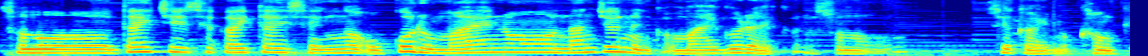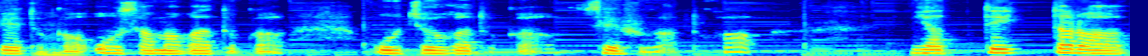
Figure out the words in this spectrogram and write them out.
その第一次世界大戦が起こる前の何十年か前ぐらいからその世界の関係とか王様がとか王朝がとか政府がとかやっていったら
